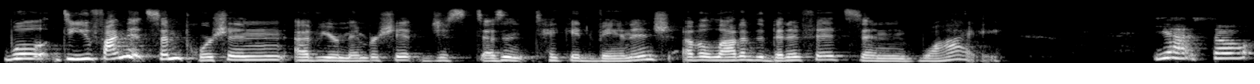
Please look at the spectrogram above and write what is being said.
Well, do you find that some portion of your membership just doesn't take advantage of a lot of the benefits and why? Yeah. So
